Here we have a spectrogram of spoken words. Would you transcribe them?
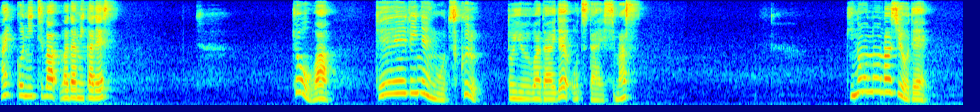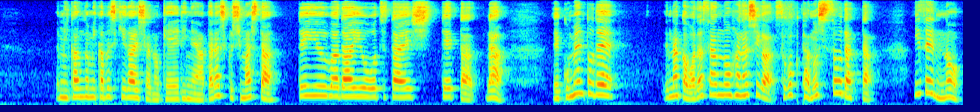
はい、こんにちは。和田美香です。今日は経営理念を作るという話題でお伝えします。昨日のラジオでみかん組株式会社の経営理念新しくしましたっていう話題をお伝えしてたらえコメントでなんか和田さんの話がすごく楽しそうだった以前の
